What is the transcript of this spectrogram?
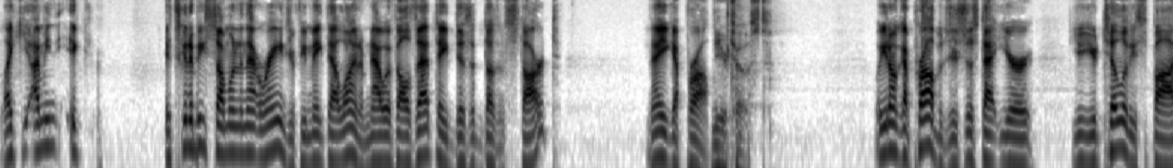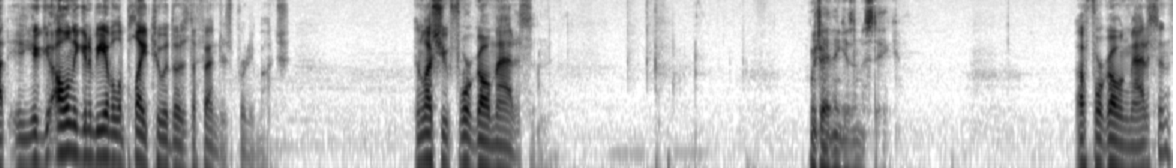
Like I mean it it's going to be someone in that range if you make that lineup. Now if Alzate doesn't doesn't start, now you got problems. You're toast. Well, you don't got problems. It's just that your your utility spot, you're only going to be able to play two of those defenders, pretty much, unless you forego Maddison. Which I think is a mistake. Of foregoing Maddison?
